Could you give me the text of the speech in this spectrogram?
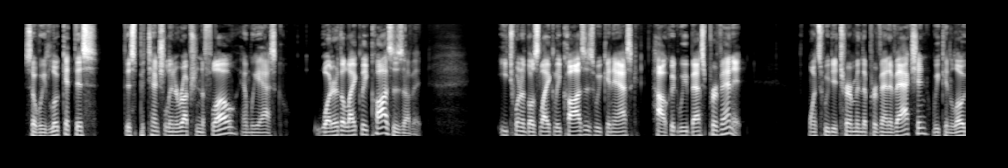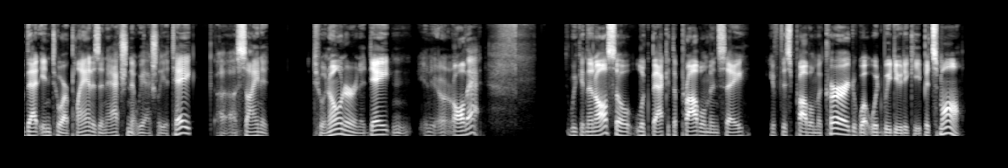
So we look at this this potential interruption to flow and we ask what are the likely causes of it? Each one of those likely causes we can ask how could we best prevent it? Once we determine the preventive action, we can load that into our plan as an action that we actually take, uh, assign it to an owner and a date and, and all that. We can then also look back at the problem and say, if this problem occurred, what would we do to keep it small?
